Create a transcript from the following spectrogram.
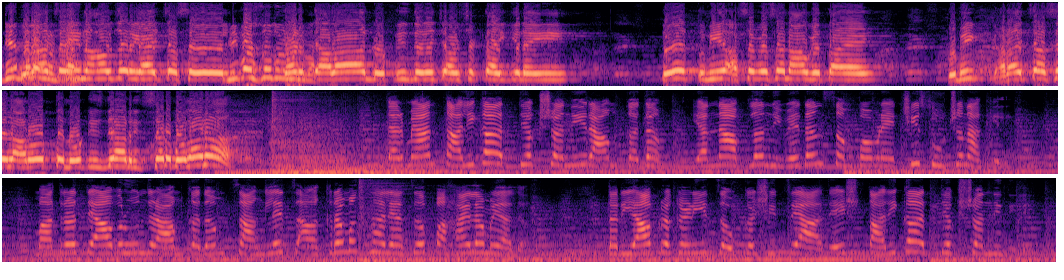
कुणाचंही. नाव जर घ्यायचं असेल तर. त्याला नोटीस देण्याची आवश्यकता आहे की नाही? ते तुम्ही असं कसं नाव घेताय? तुम्ही घरायचं असेल आरोप तर नोटीस द्या. रितसर बोला ना. दरम्यान तालिका अध्यक्षांनी राम कदम यांना आपलं निवेदन संपवण्याची सूचना केली. मात्र त्यावरून राम कदम चांगलेच आक्रमक झाल्याचं पाहायला मिळालं. तर या प्रकरणी चौकशीचे आदेश तालिका अध्यक्षांनी दिले.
